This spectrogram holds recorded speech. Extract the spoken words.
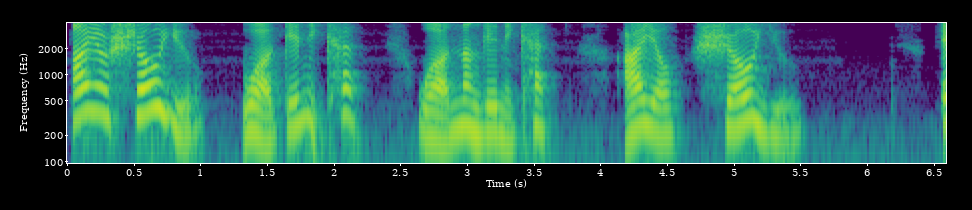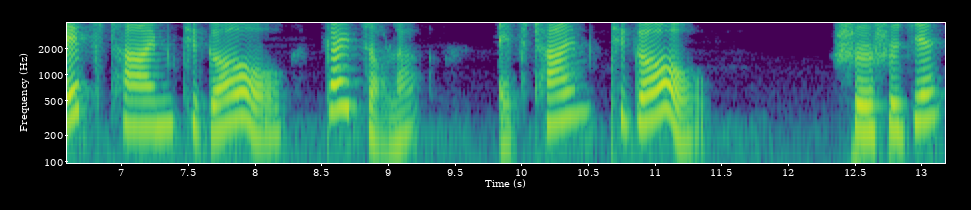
I'll show you. 我给你看，我弄给你看。I'll show you. It's time to go. 该走了。It's time to go. 是时间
